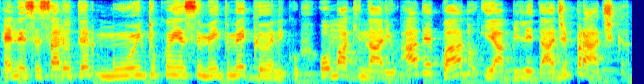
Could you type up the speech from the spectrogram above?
é necessário ter muito conhecimento mecânico, ou maquinário adequado e habilidade prática.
